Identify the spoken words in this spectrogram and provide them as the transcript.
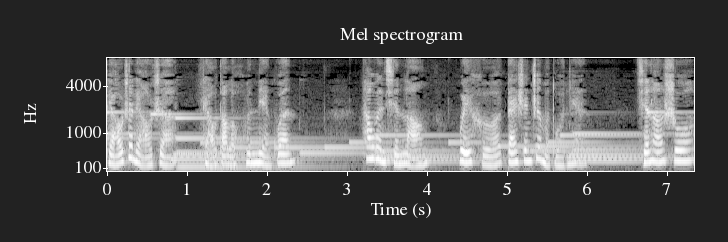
聊着聊着，聊到了婚恋观。他问秦郎为何单身这么多年，秦郎说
